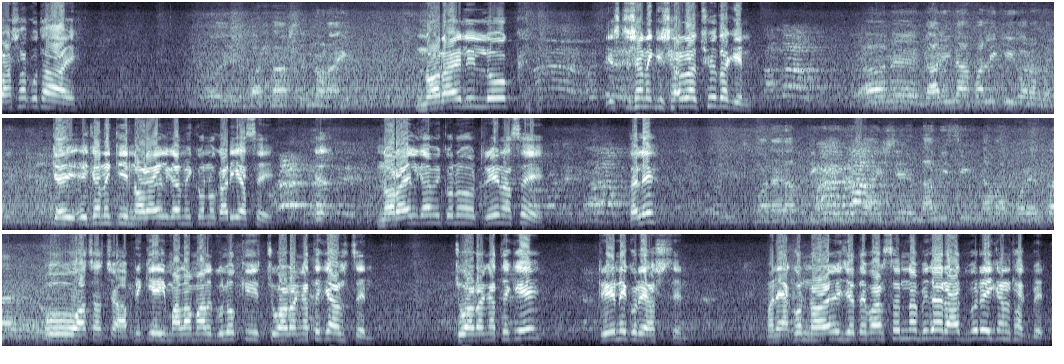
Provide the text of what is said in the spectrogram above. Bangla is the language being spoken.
বাসা কোথায়? নড়াইলির লোক স্টেশনে কি সারা রাত শুয়ে থাকেন? গাড়ি না পালে কি করা যাবে? এখানে কি নড়াইলগামী কোনো গাড়ি আছে? নড়াইলগামী কোনো ট্রেন আছে? তাহলে? ও আচ্ছা আচ্ছা। আপনি কি এই মালামালগুলো কি চুয়াডাঙ্গা থেকে আনছেন? চুয়াডাঙ্গা থেকে ট্রেনে করে আসছেন? মানে এখন নড়াইল যেতে পারছেন না বিদায় রাত ভরে এখানে থাকবেন।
